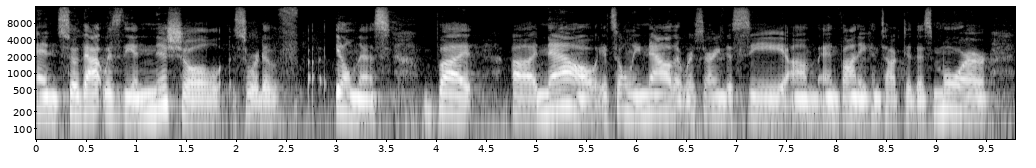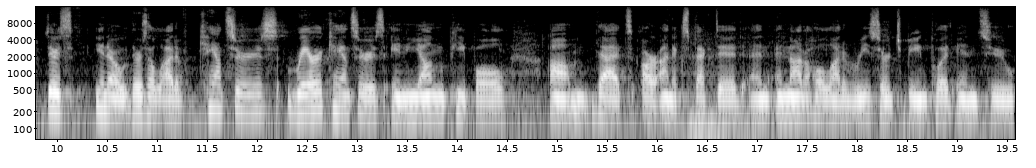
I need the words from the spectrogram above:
and so that was the initial sort of illness, but. Uh, now it's only now that we're starting to see, um, and Bonnie can talk to this more. There's, you know, there's a lot of cancers, rare cancers in young people um, that are unexpected, and, and not a whole lot of research being put into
